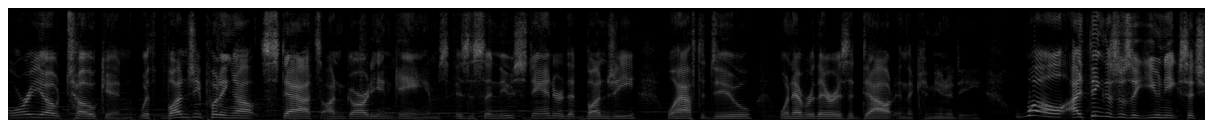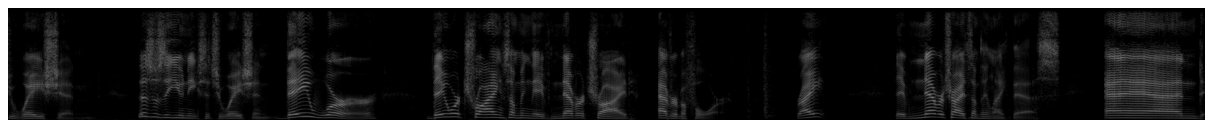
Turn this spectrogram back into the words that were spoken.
Oreo token. With Bungie putting out stats on Guardian games, is this a new standard that Bungie will have to do whenever there is a doubt in the community? Well, I think this was a unique situation. This was a unique situation. They were they were trying something they've never tried ever before. Right? They've never tried something like this. And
